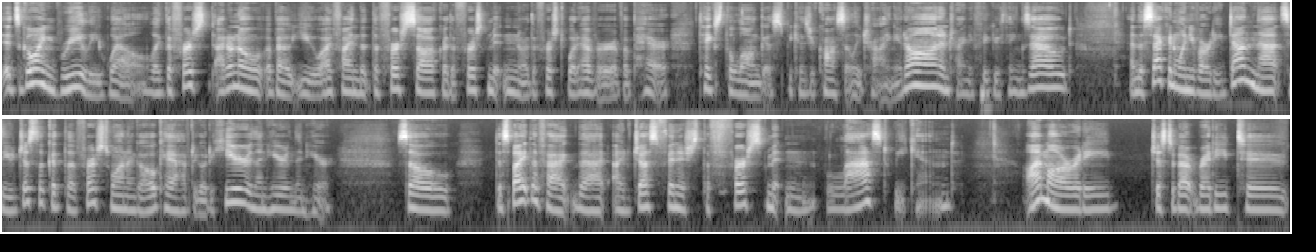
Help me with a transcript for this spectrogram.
it's going really well like the first i don't know about you i find that the first sock or the first mitten or the first whatever of a pair takes the longest because you're constantly trying it on and trying to figure things out and the second one you've already done that so you just look at the first one and go okay i have to go to here and then here and then here so despite the fact that i just finished the first mitten last weekend i'm already just about ready to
